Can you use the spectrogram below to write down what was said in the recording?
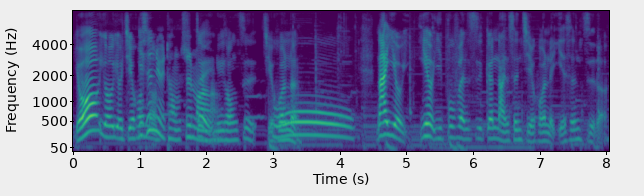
有有有结婚了，你是女同志吗？对女同志结婚了。哦，那也有也有一部分是跟男生结婚了，也生子了。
